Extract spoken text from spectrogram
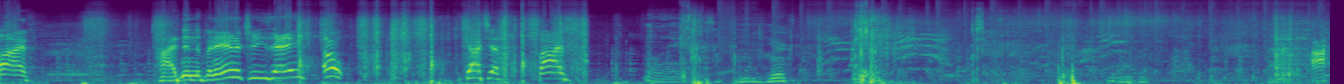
Five. Hiding in the banana trees, eh? Oh! Gotcha. Five. Oh, there go. Something in here. Ah,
